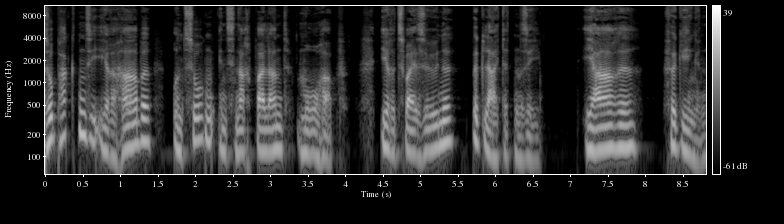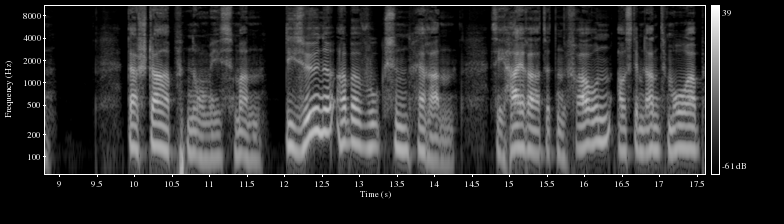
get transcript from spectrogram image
So packten sie ihre Habe und zogen ins Nachbarland Moab. Ihre zwei Söhne begleiteten sie. Jahre vergingen. Da starb Nomis Mann. Die Söhne aber wuchsen heran. Sie heirateten Frauen aus dem Land Moab,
